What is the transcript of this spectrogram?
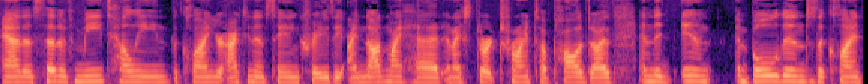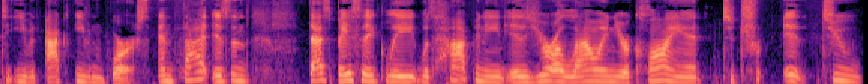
And instead of me telling the client you're acting insane and crazy, I nod my head and I start trying to apologize. And then in emboldens the client to even act even worse. And that isn't that's basically what's happening is you're allowing your client to tr- it to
